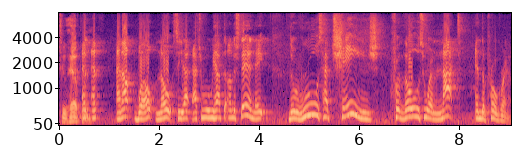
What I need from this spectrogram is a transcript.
to help him. and and and I, well, no. See, that, that's what we have to understand, Nate. The rules have changed for those who are not in the program.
